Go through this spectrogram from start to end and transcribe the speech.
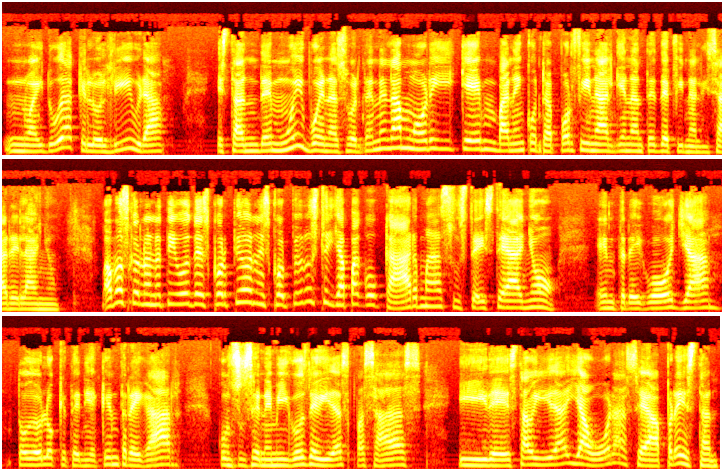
No hay duda que los Libra están de muy buena suerte en el amor y que van a encontrar por fin a alguien antes de finalizar el año. Vamos con los nativos de Escorpión. Escorpión, usted ya pagó karmas, usted este año entregó ya todo lo que tenía que entregar con sus enemigos de vidas pasadas y de esta vida y ahora se aprestan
